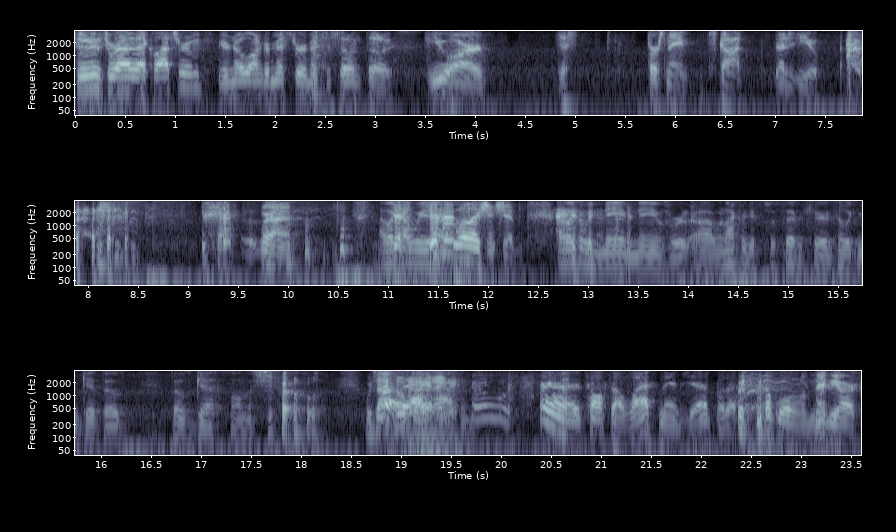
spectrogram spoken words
soon as we're out of that classroom, you're no longer Mr. or Mrs. So and so. You are just first name Scott. That is you. we're on I like how we. different Uh, relationship. I like how we name names. We're uh, we're not going to get specific here until we can get those those guests on the show, which I hope that happens. I don't want to toss out last names yet, but a couple of them, Maybe our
